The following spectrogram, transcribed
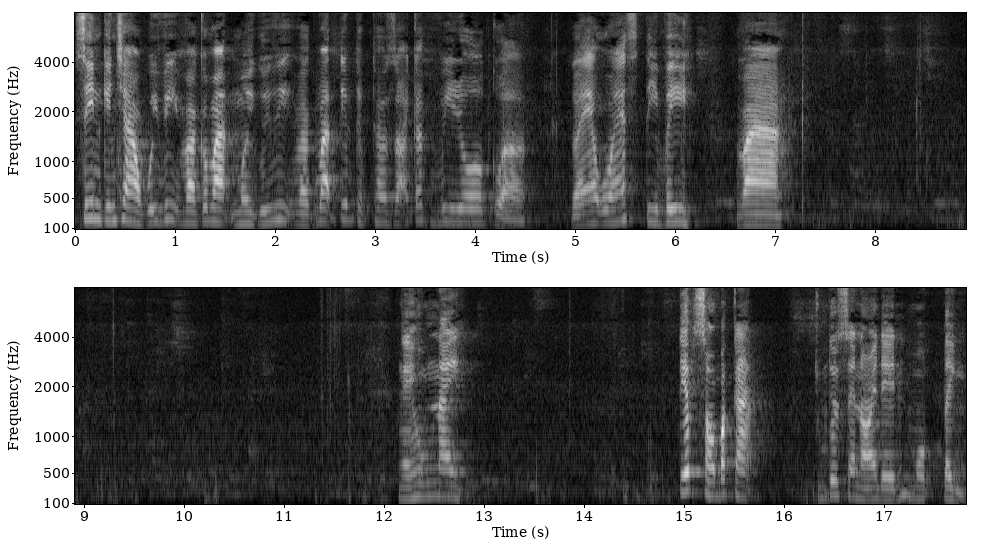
Xin kính chào quý vị và các bạn. Mời quý vị và các bạn tiếp tục theo dõi các video của GLOS TV và ngày hôm nay, tiếp sau Bắc Cạn, chúng tôi sẽ nói đến một tỉnh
